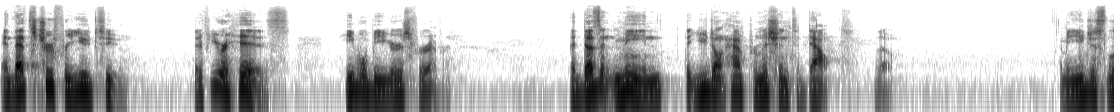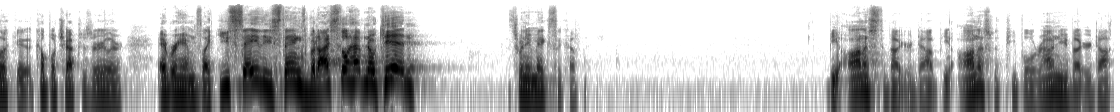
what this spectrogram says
And that's true for you too. That if you are His, He will be yours forever. That doesn't mean that you don't have permission to doubt, though. I mean, you just look a couple chapters earlier. Abraham's like, You say these things, but I still have no kid. That's when he makes the covenant. Be honest about your doubt. Be honest with people around you about your doubt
